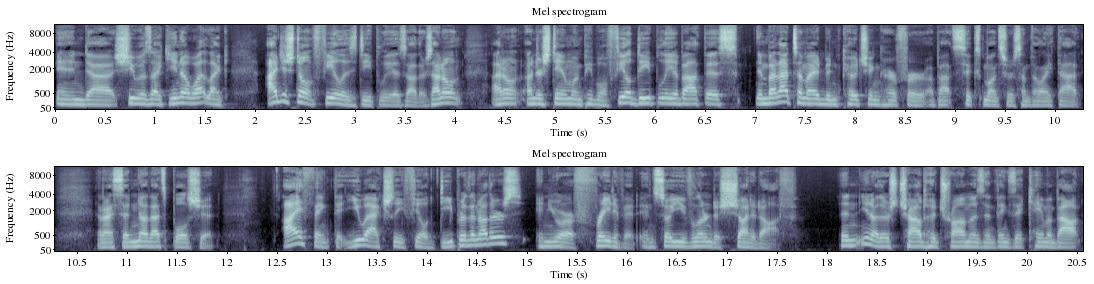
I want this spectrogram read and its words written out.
and uh, she was like, "You know what? Like, I just don't feel as deeply as others. I don't I don't understand when people feel deeply about this. And by that time I had been coaching her for about 6 months or something like that. And I said, "No, that's bullshit. I think that you actually feel deeper than others and you're afraid of it. And so you've learned to shut it off." And you know, there's childhood traumas and things that came about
